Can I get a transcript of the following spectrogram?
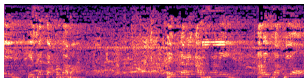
Arsani di set yang pertama. Tim dari Arsani Alif Sabio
